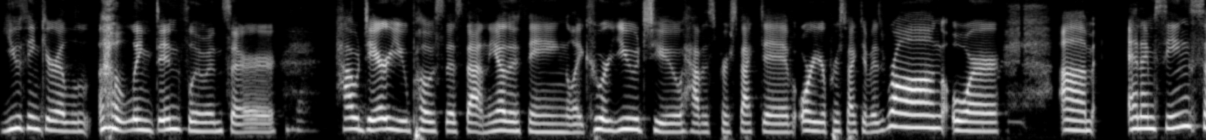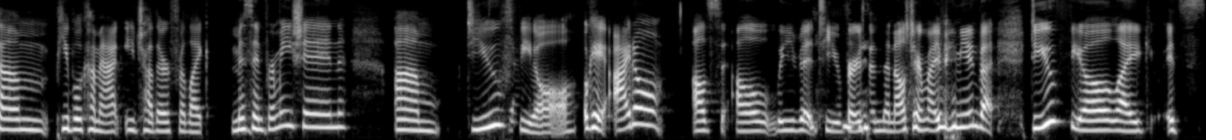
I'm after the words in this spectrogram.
you think you're a, a LinkedIn influencer. Yeah how dare you post this, that, and the other thing? Like, who are you to have this perspective, or your perspective is wrong, or, um, and I'm seeing some people come at each other for like misinformation. Um, do you yeah. feel okay? I don't. I'll I'll leave it to you first, and then I'll share my opinion. But do you feel like it's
